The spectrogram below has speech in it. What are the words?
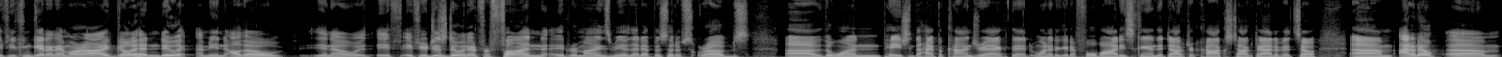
if you can get an MRI, go ahead and do it. I mean, although you know, if if you're just doing it for fun, it reminds me of that episode of Scrubs, uh, the one patient, the hypochondriac, that wanted to get a full body scan that Dr. Cox talked out of it. So um, I don't know. Um,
